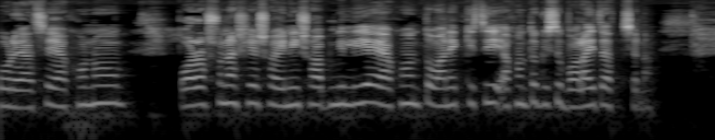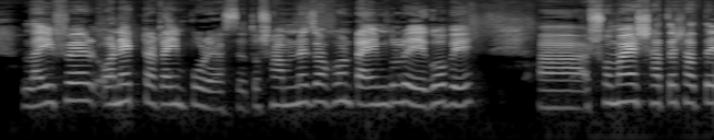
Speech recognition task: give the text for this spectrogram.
পড়ে আছে এখনও পড়াশোনা শেষ হয়নি, সব মিলিয়ে এখন তো অনেক কিছুই, এখন তো কিছু বলাই যাচ্ছে না। লাইফের অনেকটা টাইম পড়ে আছে, তো সামনে যখন টাইমগুলো এগোবে সময়ের সাথে সাথে,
